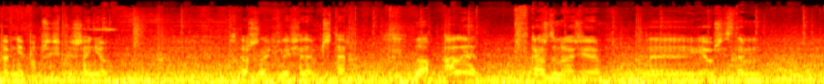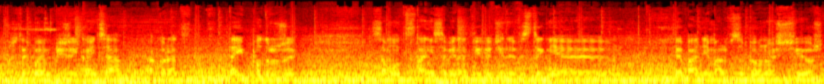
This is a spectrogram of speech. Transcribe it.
pewnie po przyspieszeniu skoczę na chwilę 7,4. No, ale w każdym razie yy, ja już jestem, że tak powiem, bliżej końca akurat tej podróży. Samochód stanie sobie na dwie godziny, wystygnie yy, chyba niemal w zupełności już.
